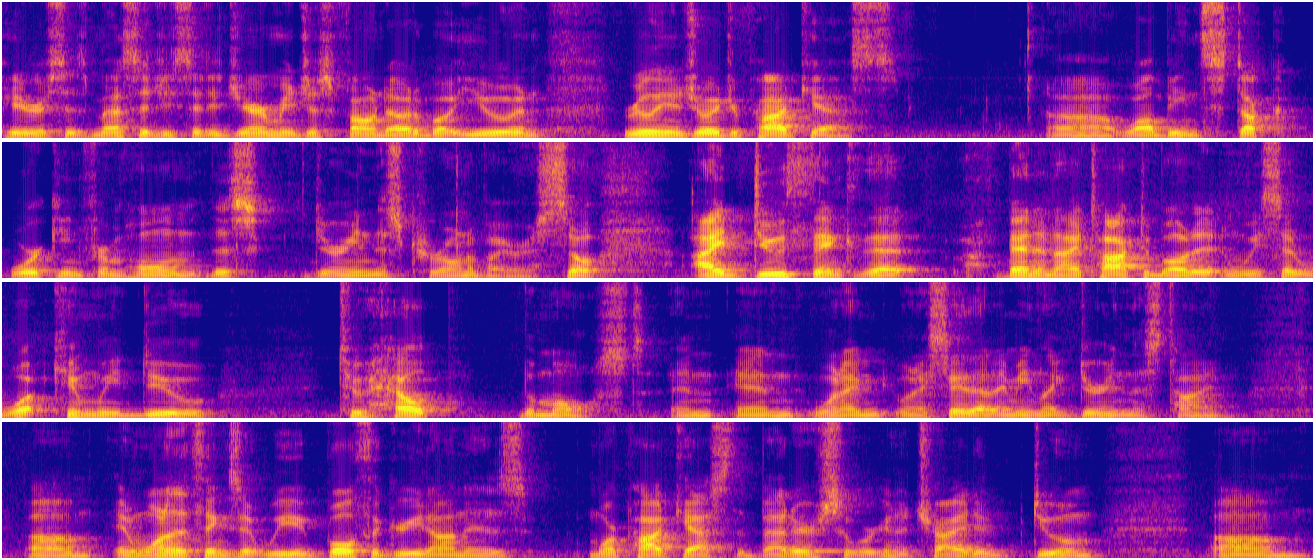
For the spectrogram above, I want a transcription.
hears his message he said hey jeremy just found out about you and really enjoyed your podcasts uh, while being stuck working from home this during this coronavirus. So I do think that Ben and I talked about it and we said, what can we do to help the most? And and when I when I say that, I mean like during this time. Um, and one of the things that we both agreed on is more podcasts, the better. So we're going to try to do them um,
